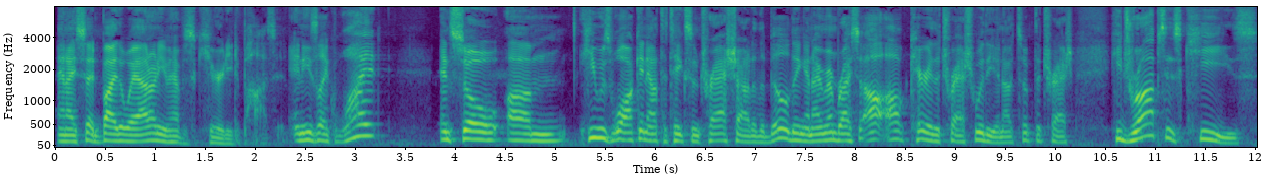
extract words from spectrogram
And I said, by the way, I don't even have a security deposit. And he's like, what? And so um, he was walking out to take some trash out of the building. And I remember I said, I'll, I'll carry the trash with you. And I took the trash. He drops his keys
